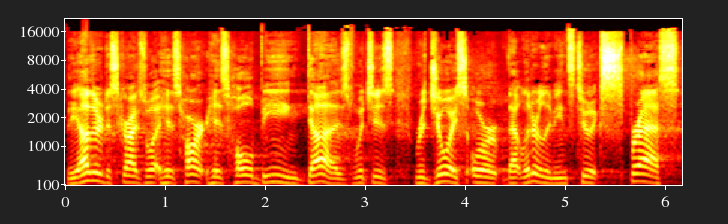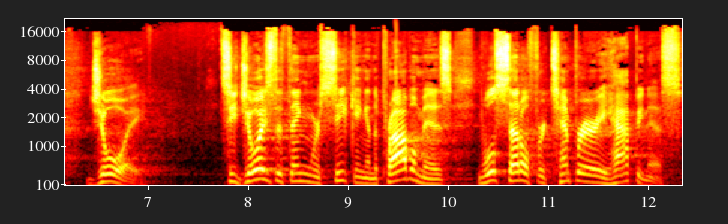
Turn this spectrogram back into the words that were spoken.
The other describes what his heart, his whole being does, which is rejoice, or that literally means to express joy. See, joy is the thing we're seeking, and the problem is we'll settle for temporary happiness.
